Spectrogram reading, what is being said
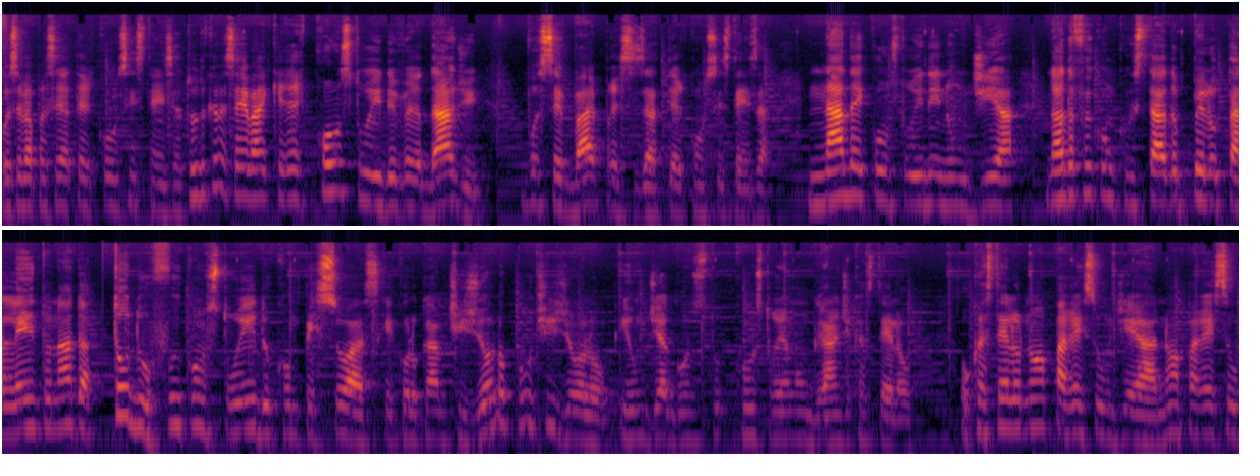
você vai precisar ter consistência. Tudo que você vai querer construir de verdade, você vai precisar ter consistência. Nada é construído em um dia, nada foi conquistado pelo talento, nada. Tudo foi construído com pessoas que colocaram tijolo por tijolo e um dia construíram um grande castelo. O castelo não aparece um dia, não aparece um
